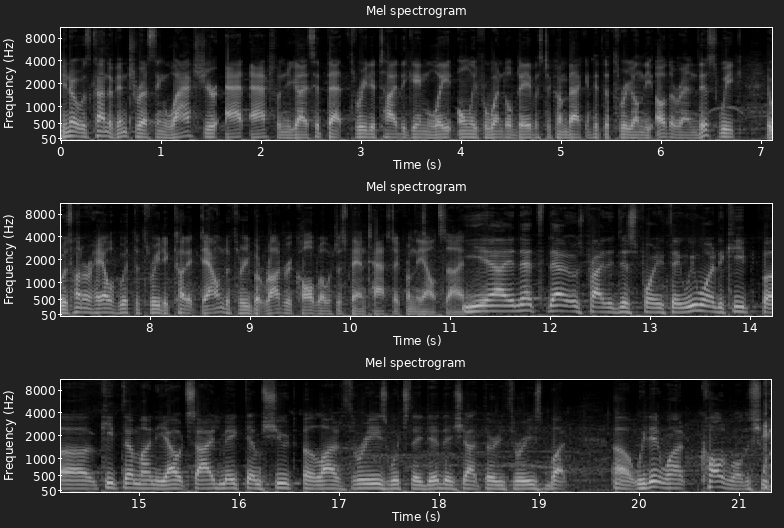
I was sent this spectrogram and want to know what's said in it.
You know, it was kind of interesting. Last year at Ashland, you guys hit that three to tie the game late, only for Wendell Davis to come back and hit the three on the other end. This week, it was Hunter Hale who hit the three to cut it down to three, but Roderick Caldwell was just fantastic from the outside. Yeah, and that's, that was probably the disappointing thing. We wanted to keep, uh, keep them on the outside, make them shoot a lot of threes, which they did. They shot 33s, but uh, we didn't want Caldwell to shoot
